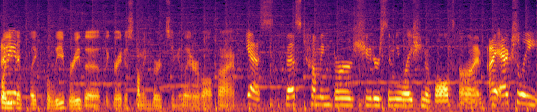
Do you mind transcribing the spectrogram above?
Well, I you can play Kolibri, the the greatest hummingbird simulator of all time. Yes, best hummingbird shooter simulation of all time. I actually,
